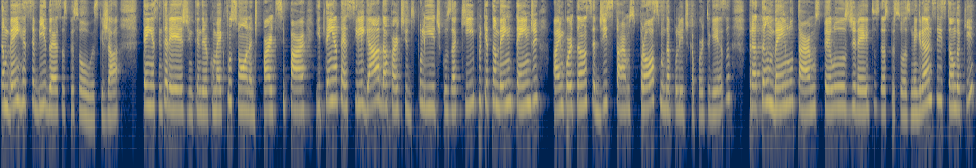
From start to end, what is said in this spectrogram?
também recebido essas pessoas que já têm esse interesse de entender como é que funciona, de participar e tem até se ligado a partidos políticos aqui, porque também entende a importância de estarmos próximo da política portuguesa para também lutarmos pelos direitos das pessoas migrantes e estando aqui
